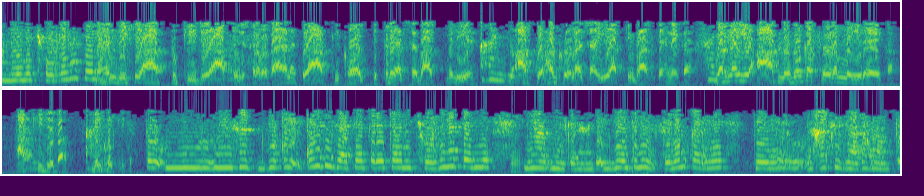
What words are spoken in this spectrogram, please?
ہمیں انہیں چھوڑ دینا چاہیے؟ بہن دیکھیے آپ کیجیے آپ نے جس طرح بتایا نا کہ آپ کی کال اتنے عرصے بعد ملی ہے تو آپ کو حق ہونا چاہیے اپنی بات کہنے کا۔ ورنہ یہ آپ لوگوں کا فورم نہیں رہے گا۔ آپ کیجیے بات۔ بالکل کیجیے تو میرے ساتھ جو کوئی کوئی بھی جاتے کرے کیا انہیں چھوڑ دینا چاہیے یا ملتے رہنا چاہیے؟ یہ اتنے ظلم کر رہے کہ حد سے زیادہ ہوں تو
